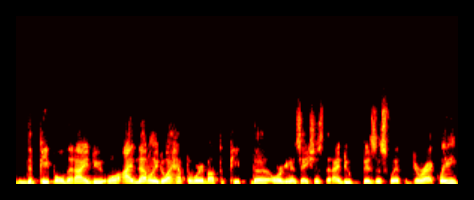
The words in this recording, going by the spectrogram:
the people that I do. Well, I not only do I have to worry about the people the organizations that I do business with directly,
